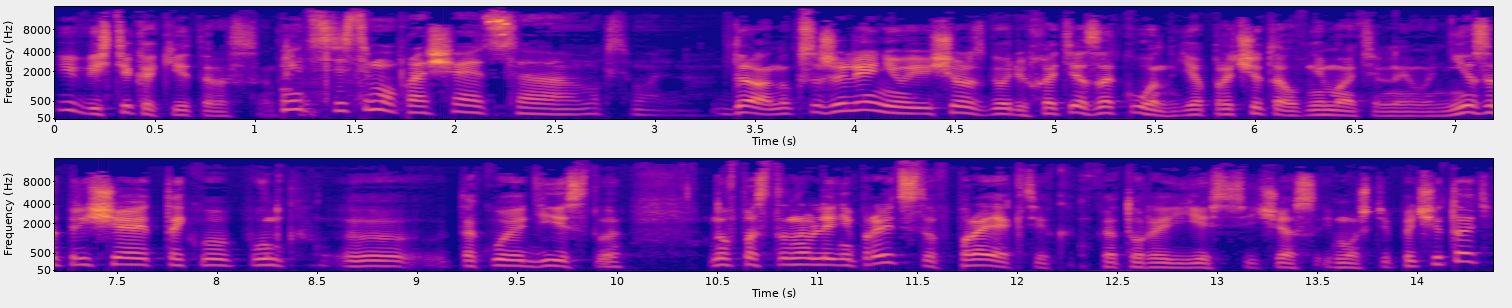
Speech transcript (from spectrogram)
и ввести какие-то расценки. Эта система упрощается максимально. Да, но, к сожалению, еще раз говорю, хотя закон, я прочитал внимательно его, не запрещает такой пункт, э, такое действие, но в постановлении правительства, в проекте, который есть сейчас и можете почитать,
